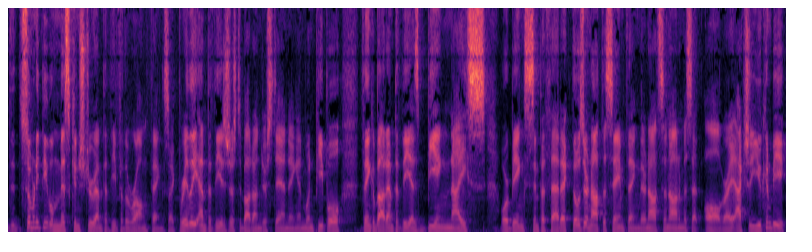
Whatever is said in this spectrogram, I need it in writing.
th- so many people misconstrue empathy for the wrong things. Like, really, empathy is just about understanding. And when people think about empathy as being nice or being sympathetic, those are not the same thing. They're not synonymous at all, right? Actually, you can be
